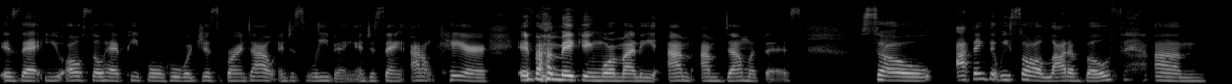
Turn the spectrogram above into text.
is that you also have people who were just burnt out and just leaving and just saying i don't care if i'm making more money i'm i'm done with this. So i think that we saw a lot of both um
